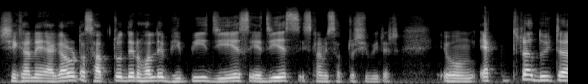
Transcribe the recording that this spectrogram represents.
সেখানে এগারোটা ছাত্রদের হলে ভিপি, জিএস, এজিএস, ইসলামী ছাত্র শিবিরের। এবং একটা দুইটা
